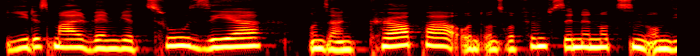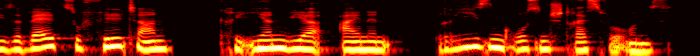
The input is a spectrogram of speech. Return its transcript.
Jedes Mal, wenn wir zu sehr unseren Körper und unsere fünf Sinne nutzen, um diese Welt zu filtern, kreieren wir einen riesengroßen Stress für uns.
